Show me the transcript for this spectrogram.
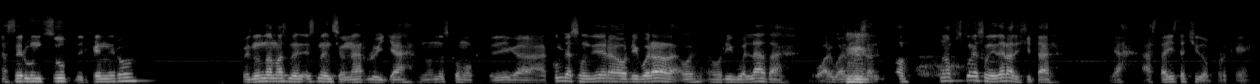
hacer un sub del género, pues no nada más es mencionarlo y ya, ¿no? No es como que te diga cumbia sonidera orihuelada, orihuelada o algo así. No, no, pues cumbia sonidera digital. Ya, hasta ahí está chido porque,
